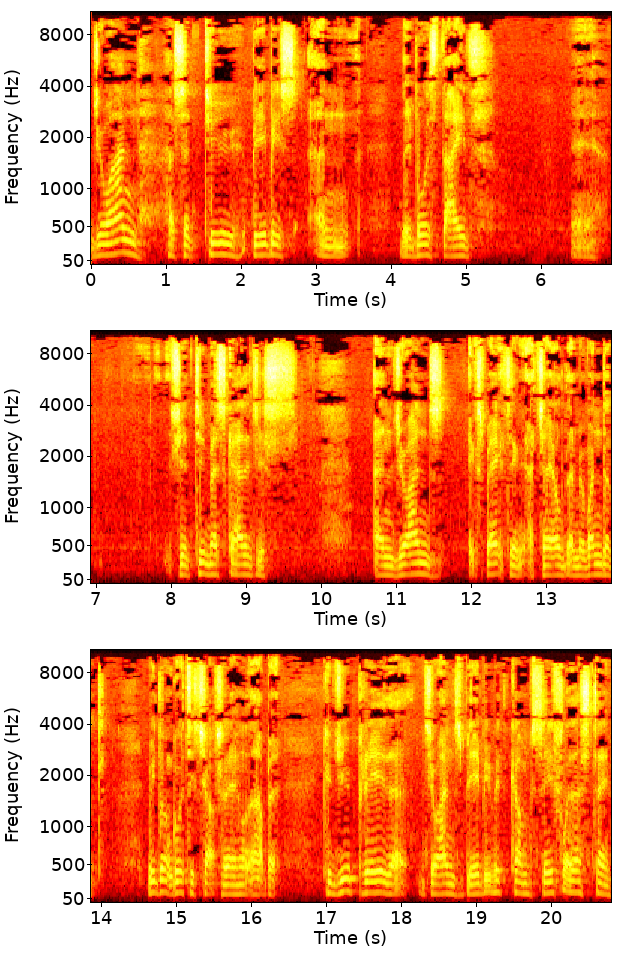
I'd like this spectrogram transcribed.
Joanne has had two babies and they both died. Uh, she had two miscarriages. And Joanne's expecting a child, and we wondered. We don't go to church or anything like that, but could you pray that Joanne's baby would come safely this time?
